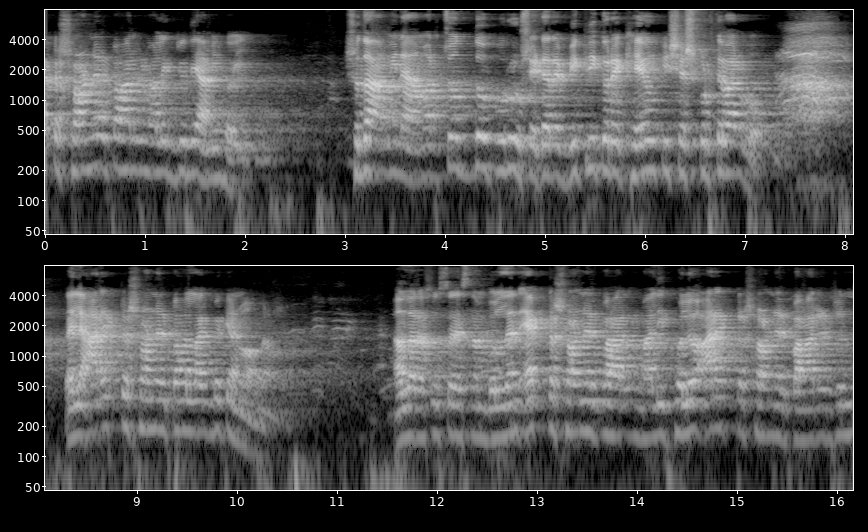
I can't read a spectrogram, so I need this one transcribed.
একটা স্বর্ণের পাহাড়ের মালিক যদি আমি হই, শুধু আমি না, আমার চোদ্দ পুরুষ এটারে বিক্রি করে খেয়েও কি শেষ করতে পারব? তাইলে আরেকটা স্বর্ণের পাহাড় লাগবে কেন আমার? আল্লাহ রাসুল ইসলাম বললেন, একটা স্বর্ণের পাহাড়ের মালিক হলেও আরেকটা স্বর্ণের পাহাড়ের জন্য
